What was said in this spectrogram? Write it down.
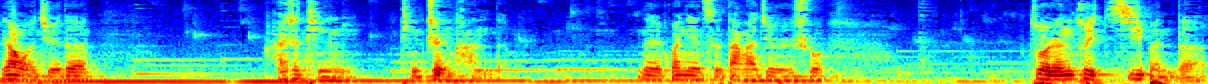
让我觉得还是挺挺震撼的。那关键词大概就是说，做人最基本的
